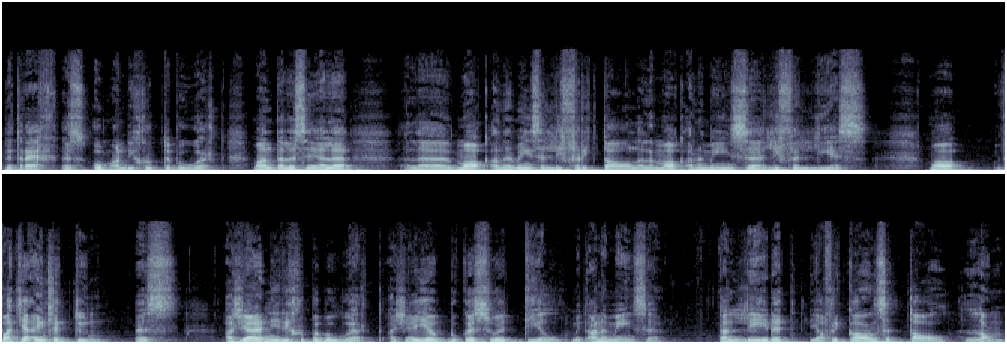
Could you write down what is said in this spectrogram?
dit reg is om aan die groep te behoort. Want hulle sê hulle hulle maak ander mense lief vir die taal, hulle maak ander mense lief vir lees. Maar wat jy eintlik doen is as jy aan hierdie groepe behoort, as jy jou boeke so deel met ander mense, dan lê dit die Afrikaanse taal lam.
